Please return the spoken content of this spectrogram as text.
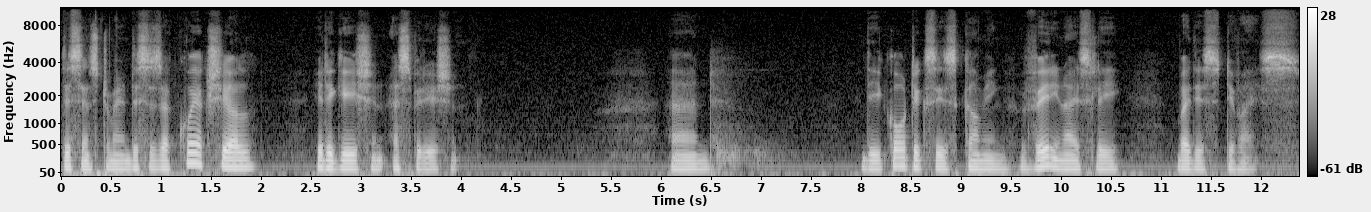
this instrument. This is a coaxial irrigation aspiration. And the cortex is coming very nicely by this device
